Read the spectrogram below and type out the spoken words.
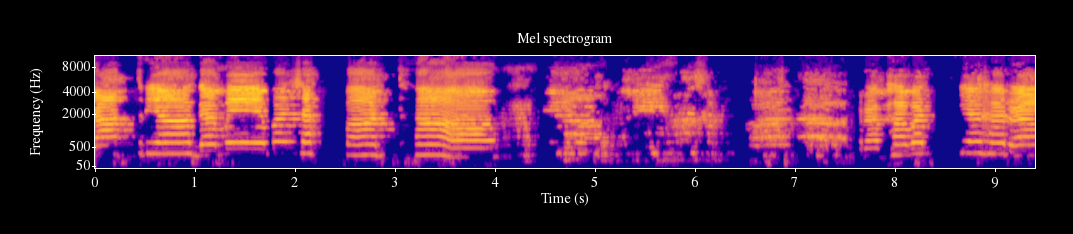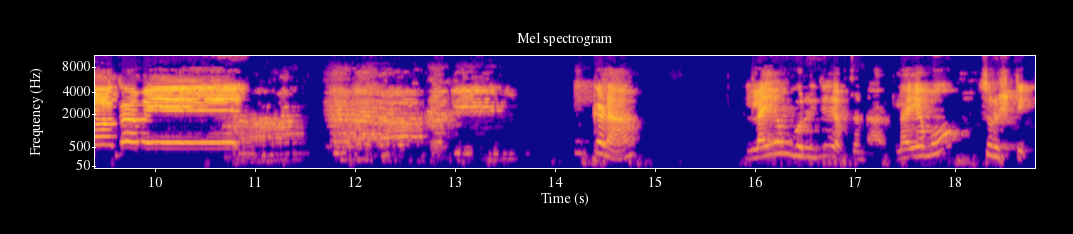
रात्र्यागमे वशः पार्था। प्रभवत् రాగమే ఇక్కడ లయం గురించి చెప్తున్నారు. లయము సృష్టి.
